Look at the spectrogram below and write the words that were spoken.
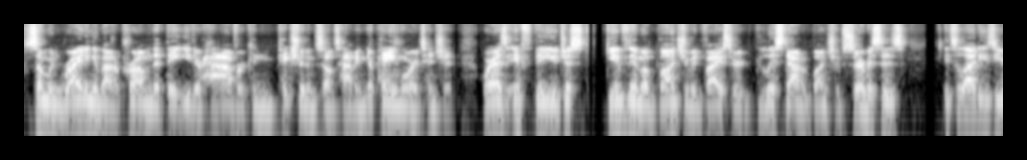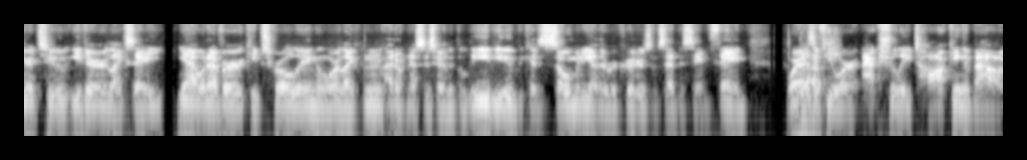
someone writing about a problem that they either have or can picture themselves having, they're paying more attention. Whereas if they, you just give them a bunch of advice or list out a bunch of services, it's a lot easier to either like say, yeah, whatever, keep scrolling, or like, mm, I don't necessarily believe you because so many other recruiters have said the same thing. Whereas yes. if you are actually talking about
